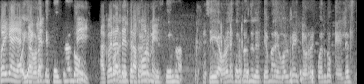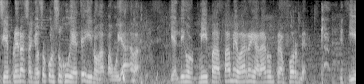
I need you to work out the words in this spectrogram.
Oiga, ya, Oiga, ya ahora que- que está entrando. Sí, acuérdate del está sí, ahora que está entrando en el tema de Golme, yo recuerdo que él siempre era sañoso con su juguete y nos apabullaba. Y él dijo, mi papá me va a regalar un Transformer. Y,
